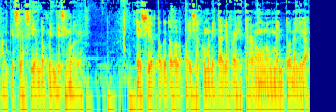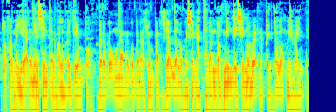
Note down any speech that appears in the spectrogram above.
al que se hacía en 2019. Es cierto que todos los países comunitarios registraron un aumento en el gasto familiar en ese intervalo de tiempo, pero con una recuperación parcial de lo que se gastaba en 2019 respecto a 2020.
